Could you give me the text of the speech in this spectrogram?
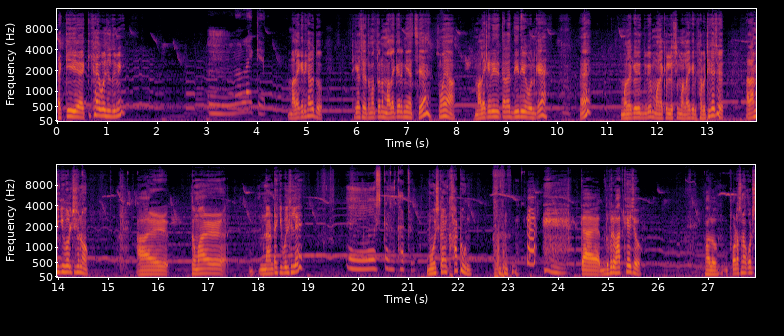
তা কি কি খাবে বলছিলে তুমি? মালাইকে মালাইকারি। খাবে তো? ঠিক আছে তোমার তো মালাইকারি নিয়ে যাচ্ছে হ্যাঁ? সময়া মালাইকারি তারা দিয়ে দিবে বোনকে হ্যাঁ? মালাইকারি দিবে মালাইকারি লেছি মালাইকারি খাবে ঠিক আছে? আর আমি কি বলছি শোনো? আর তোমার নামটা কি বলছিলে? মুস্কান খাতুন। মুস্কান খাটুন তা দুপুরে ভাত খেয়েছো? ভালো। পড়াশোনা করছ?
